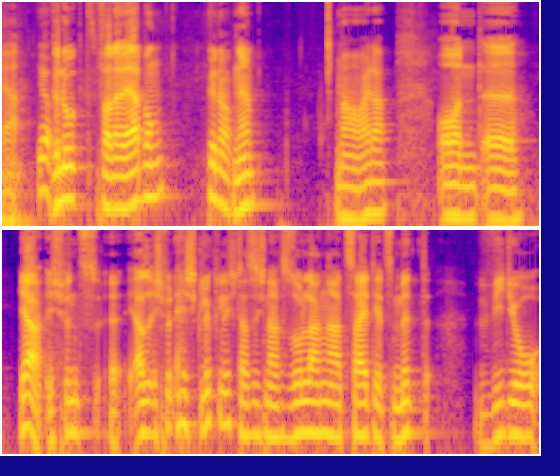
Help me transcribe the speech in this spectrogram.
Ja. Jo. Genug von der Werbung. Genau. Ne? Machen wir weiter. Und äh, ja, ich find's, äh, also ich bin echt glücklich, dass ich nach so langer Zeit jetzt mit Video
